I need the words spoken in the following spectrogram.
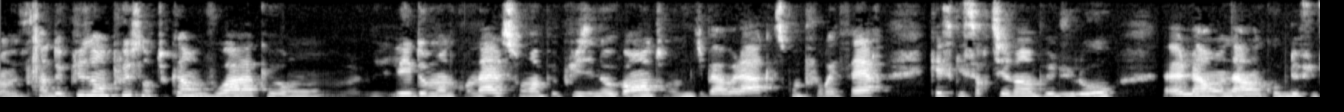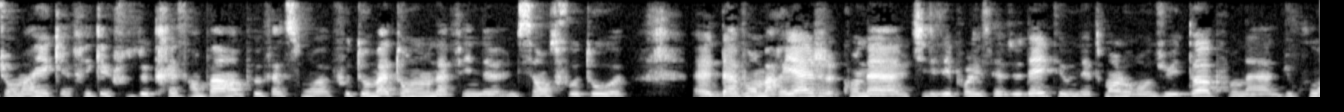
enfin de plus en plus, en tout cas, on voit que les demandes qu'on a, elles sont un peu plus innovantes. On me dit bah voilà, qu'est-ce qu'on pourrait faire, qu'est-ce qui sortirait un peu du lot? Là, on a un couple de futurs mariés qui a fait quelque chose de très sympa, un peu façon photomaton. On a fait une, séance photo d'avant mariage qu'on a utilisé pour les save the date et honnêtement, le rendu est top. On a du coup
